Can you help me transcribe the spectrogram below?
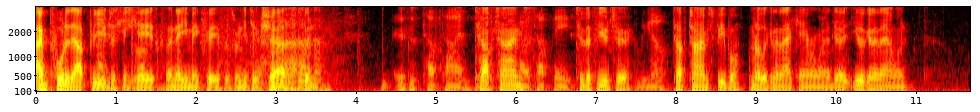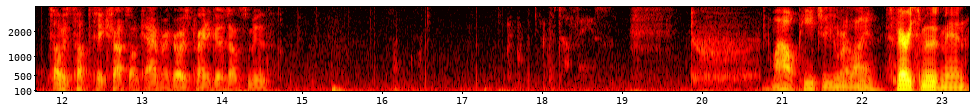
I pulled it out for you I just in case because I know you make faces when you take shots. But This is tough times. you Tough know? times. Got a tough face. to the future, Here we go. tough times, people. I'm gonna look into that camera when I do it. You look into that one. It's always tough to take shots on camera. You're always praying it goes down smooth. It's a tough face. Wow, Peach, you weren't lying. It's very smooth, man.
